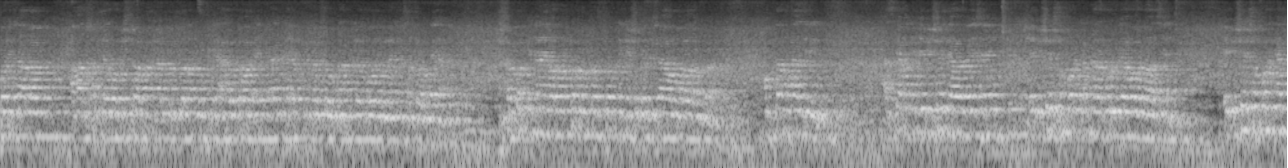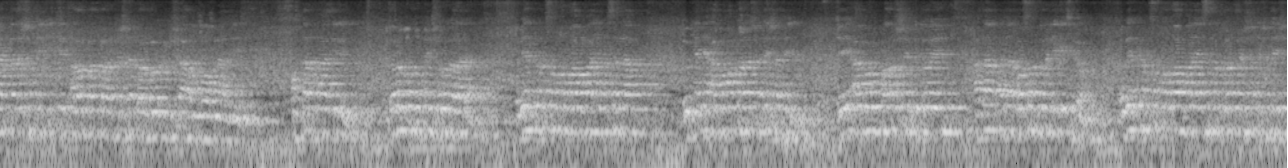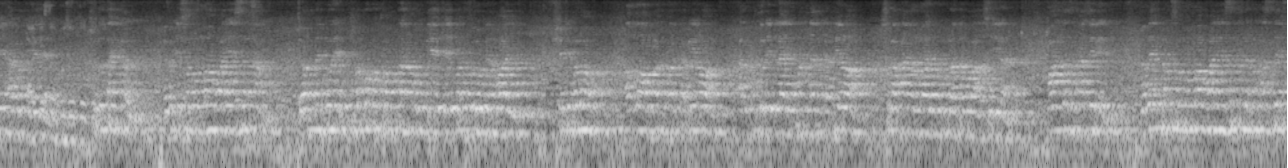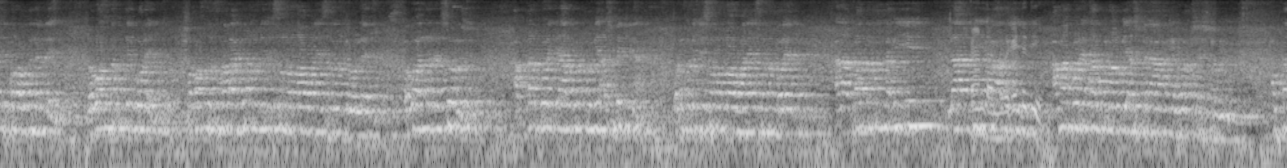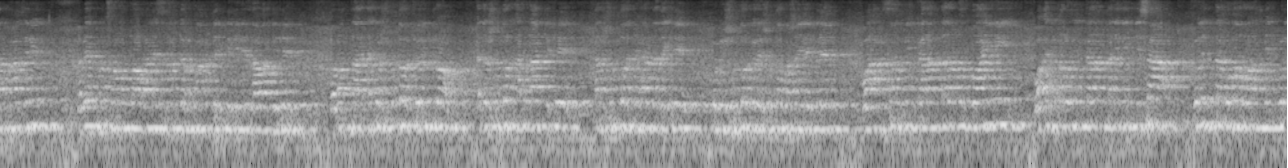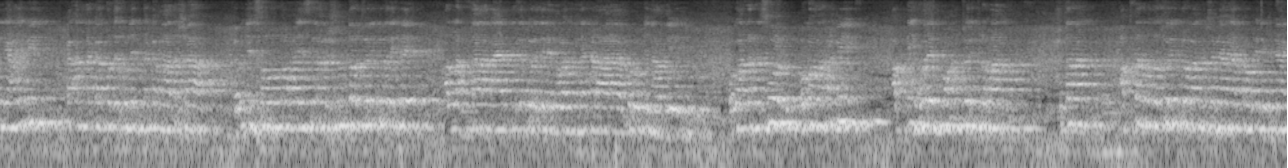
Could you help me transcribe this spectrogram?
পরিচালক আমার মুক্তার বিষয় বিষয় সম্পর্কে আপনারা পূর্বে এই বিষয় সম্পর্কে আপনাদের সাথে কিছু আলোচনা করার চেষ্টা করব ইনশাআল্লাহ আজিজ মুক্তার হাজির। জনপ্রথমে শুরু করা যাক। নবী দুনিয়াতে আগমন করার সাথে সাথে যে আগমন মানুষের ভিতরে হাজার হাজার বছর ধরে লেগেছিল নবী সাল্লাল্লাহু আলাইহি ওয়াসাল্লাম জন্মের সাথে সাথে সেই আগমন বেড়ে শুধু তাই নয় নবী সাল্লাল্লাহু আলাইহি ওয়াসাল্লাম জন্মের পরে সর্বপ্রথম তার মুখ দিয়ে যে কথাগুলো বের হয় সেটি হলো আল্লাহু আকবার কাবীরা আলহামদুলিল্লাহি হামদান কাসীরা সুবহানাল্লাহি ওয়া আসীলা মুআজ্জাজ নাজিরিন নবী আকরাম সাল্লাল্লাহু আলাইহি ওয়াসাল্লাম যখন আস্তে আস্তে বড় হতে লাগলেন করে সমস্ত সাহাবাহিসাল্লামকে বললেন ভগবান রসুল আপনার পরে কি আর কোনো নবী আসবে কিনা? তখন সাল্লাম বলেন আমার পরে আর কোনো নবী আসবে না আমি হলাম শেষ নবী। আপনার হাজির তবে এখন সাল্লাহ আলাইসাল্লাম যখন মানুষদেরকে দিনের দাওয়া দিলেন তখন তার এত সুন্দর চরিত্র এত সুন্দর আপনার দেখে তার সুন্দর চেহারাটা দেখে খুবই সুন্দর করে সুন্দর ভাষায় লিখলেন সুন্দর চরিত্র দেখে আল্লাহ তাআলা আয়াত নাযিল করে দিলেন ওয়া ইন্নাকা আলা খুলুকিন আযীম ও আল্লাহর রাসূল ও আমার হাবিব আপনি হলেন মহান চরিত্রবান সুতরাং আপনার মতো চরিত্রবান হিসেবে আমি আর কাউকে দেখি নাই।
